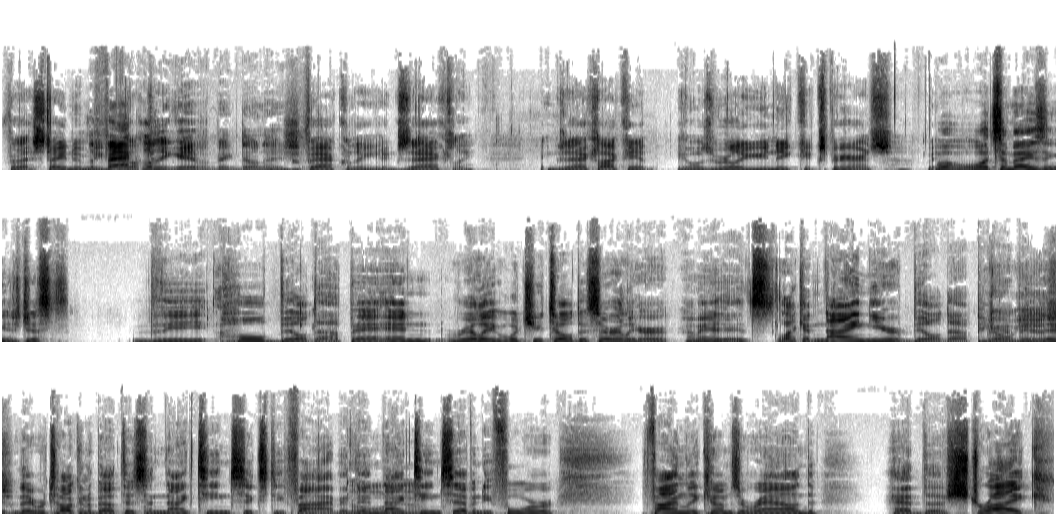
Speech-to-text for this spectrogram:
for that stadium to the be built. faculty gave a big donation. Faculty, exactly, exactly. I can't. It was really a unique experience. Well, what's amazing is just the whole buildup, and, and really what you told us earlier. I mean, it's like a nine-year buildup here. Oh, I mean, yes. they, they were talking about this in 1965, and then Oh, yeah. 1974 finally comes around. Had the strike.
